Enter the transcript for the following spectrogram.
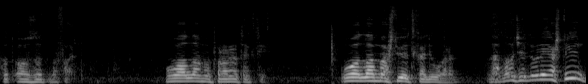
Thot, o Zot më fal. O Allah më prano tek ti. O Allah ma shlyej të kaluarën. Dhe Allah xhelle ue e ashtu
